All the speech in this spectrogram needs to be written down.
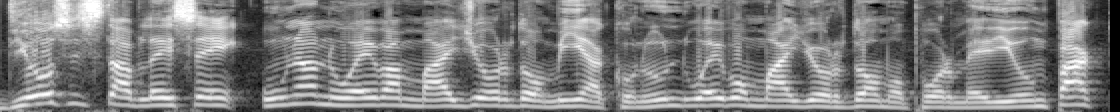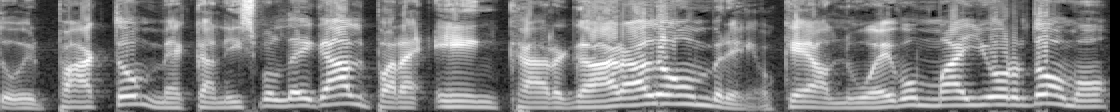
Dios establece una nueva mayordomía con un nuevo mayordomo por medio de un pacto. El pacto, mecanismo legal para encargar al hombre, ok, al nuevo mayordomo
